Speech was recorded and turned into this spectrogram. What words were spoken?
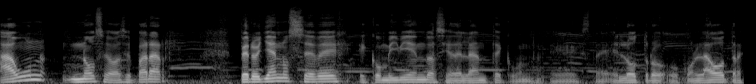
aún no se va a separar, pero ya no se ve eh, conviviendo hacia adelante con eh, este, el otro o con la otra.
